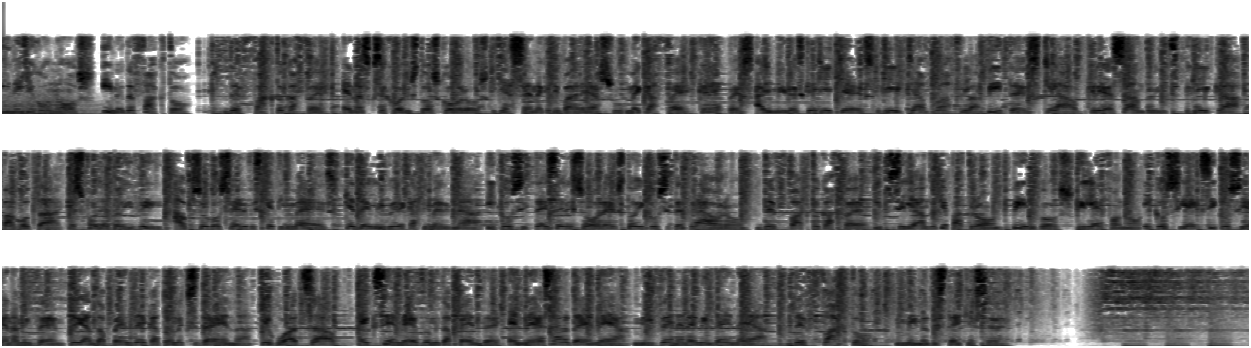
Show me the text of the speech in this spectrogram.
Είναι γεγονός. Είναι de facto. De facto καφέ. Ένας ξεχωριστός χώρος για σένα και την παρέα σου με καφέ, κρέπες, αλμύρες και γλυκές, γλυκιά βάφλα, πίτες, κλαμπ, κρύα σάντουιτς, γλυκά, παγωτά και σφολιατοειδή. Άψογο σέρβις και τιμές και delivery καθημερινά 24 ώρες το 24ωρο. De facto καφέ. Υψηλάντου και πατρών. Πύργος. Τηλέφωνο 26210 35161 και WhatsApp 6975 949 099. De facto. Μην αντιστέκεσαι.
